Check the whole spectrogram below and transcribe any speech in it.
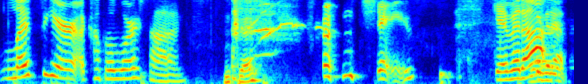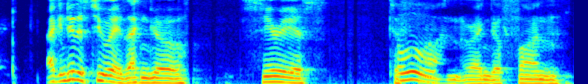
let's hear a couple more songs Okay. from Chase. Give it up. Give it up. I can do this two ways. I can go serious to Ooh. fun, or I can go fun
